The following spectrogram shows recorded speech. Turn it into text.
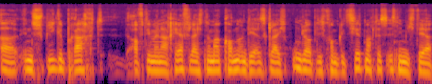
äh, ins Spiel gebracht, auf den wir nachher vielleicht nochmal kommen und der es gleich unglaublich kompliziert macht. Das ist nämlich der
